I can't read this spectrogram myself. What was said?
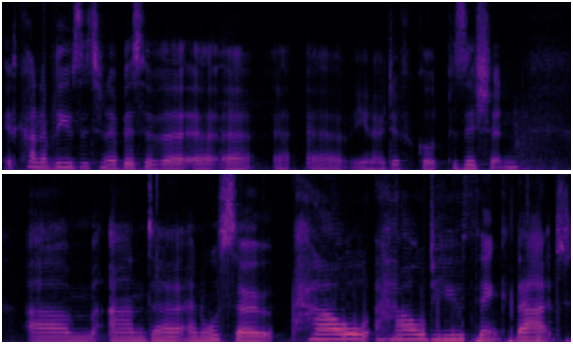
it kind of leaves it in a bit of a, a, a, a you know difficult position. Um, and uh, and also, how how do you think that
